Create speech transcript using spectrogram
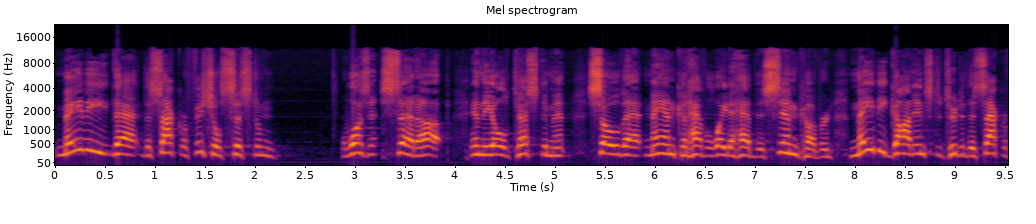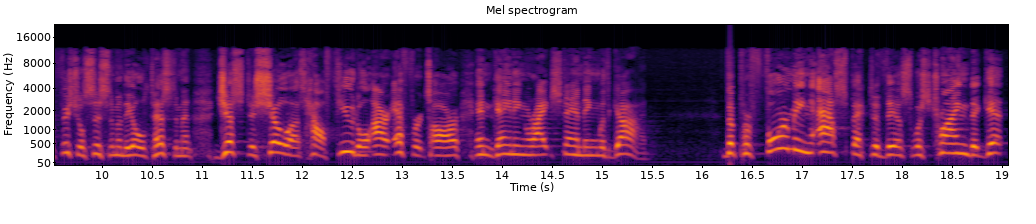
maybe that the sacrificial system wasn't set up in the Old Testament so that man could have a way to have this sin covered. Maybe God instituted the sacrificial system in the Old Testament just to show us how futile our efforts are in gaining right standing with God. The performing aspect of this was trying to get,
